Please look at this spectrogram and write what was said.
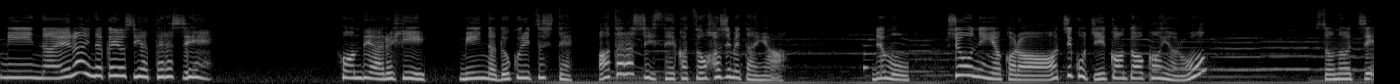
みんなえらい仲良しやったらしい。ほんである日みんな独立して新しい生活を始めたんや。でも商人やからあちこち行かんとあかんやろ？そのうち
